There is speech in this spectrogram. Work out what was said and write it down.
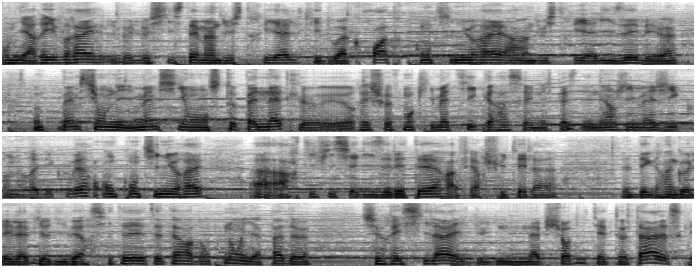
on y arriverait, le, système industriel qui doit croître continuerait à industrialiser les. Euh, donc même si on est, même si on stoppait net le réchauffement climatique grâce à une espèce d'énergie magique qu'on aurait découvert, on continuerait à artificialiser les terres, à faire chuter la, dégringoler la biodiversité, etc. Donc non, il n'y a pas de ce récit-là est d'une absurdité totale, ce, que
